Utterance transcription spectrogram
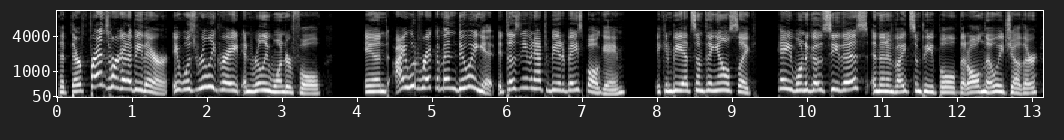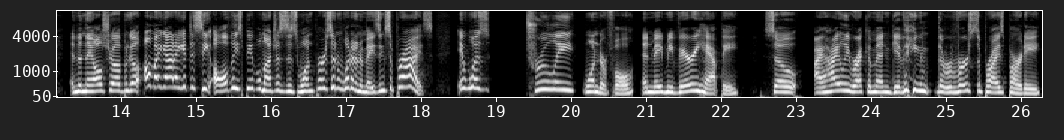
that their friends were going to be there. It was really great and really wonderful. And I would recommend doing it. It doesn't even have to be at a baseball game, it can be at something else like, hey, want to go see this? And then invite some people that all know each other. And then they all show up and go, oh my God, I get to see all these people, not just this one person. What an amazing surprise. It was truly wonderful and made me very happy. So I highly recommend giving the reverse surprise party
